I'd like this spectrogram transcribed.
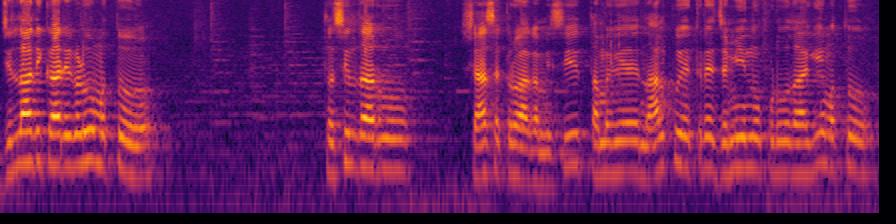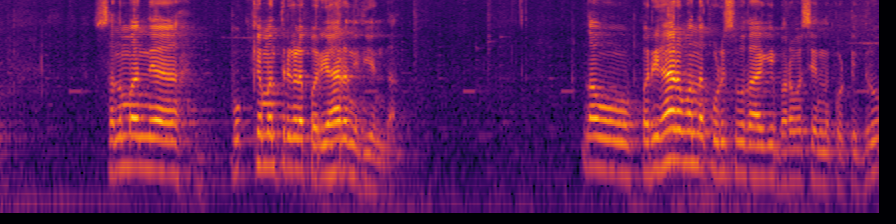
ಜಿಲ್ಲಾಧಿಕಾರಿಗಳು ಮತ್ತು ತಹಸೀಲ್ದಾರರು ಶಾಸಕರು ಆಗಮಿಸಿ ತಮಗೆ ನಾಲ್ಕು ಎಕರೆ ಜಮೀನು ಕೊಡುವುದಾಗಿ ಮತ್ತು ಸನ್ಮಾನ್ಯ ಮುಖ್ಯಮಂತ್ರಿಗಳ ಪರಿಹಾರ ನಿಧಿಯಿಂದ ನಾವು ಪರಿಹಾರವನ್ನು ಕೊಡಿಸುವುದಾಗಿ ಭರವಸೆಯನ್ನು ಕೊಟ್ಟಿದ್ದರು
